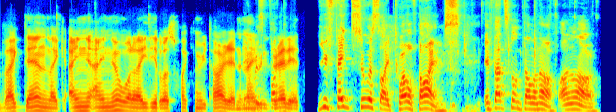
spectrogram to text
back then, like I kn- I know what I did was fucking retarded, and I regret fucking- it. you faked suicide twelve times. If that's not dumb enough, I don't know.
